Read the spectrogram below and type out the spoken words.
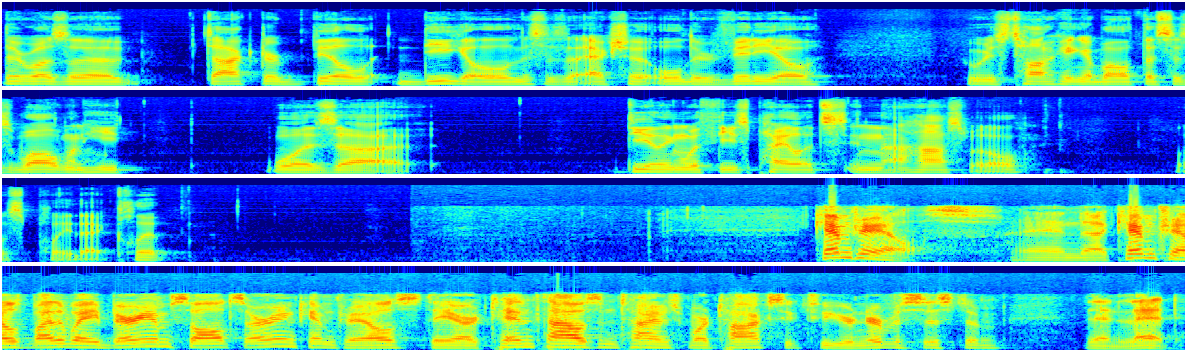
there was a Dr. Bill Deagle, this is actually an older video, who was talking about this as well when he was uh, dealing with these pilots in the hospital. Let's play that clip. Chemtrails. And uh, chemtrails, by the way, barium salts are in chemtrails. They are 10,000 times more toxic to your nervous system than lead.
